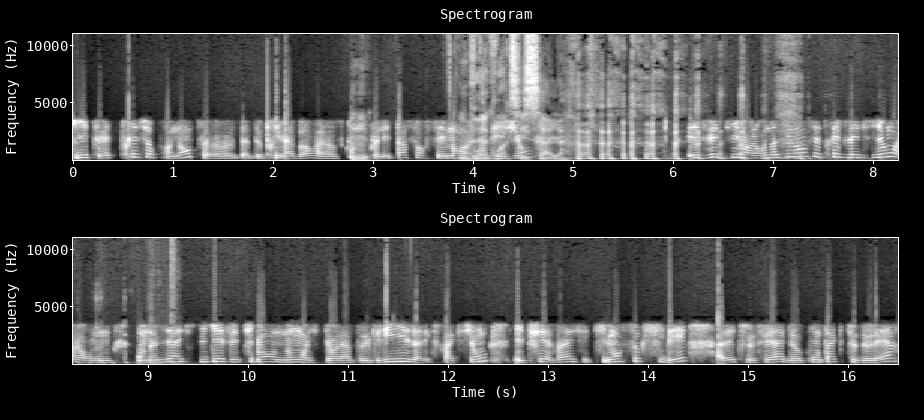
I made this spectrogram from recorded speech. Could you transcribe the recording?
qui peut être très surprenante euh, de prime abord, alors qu'on mmh. ne connaît pas forcément on la région. sale. effectivement, alors on a souvent cette réflexion. Alors on, on aime bien expliquer effectivement non, est un peu grise à l'extraction, et puis elle va effectivement s'oxyder avec le fer, eh bien, au contact de l'air,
